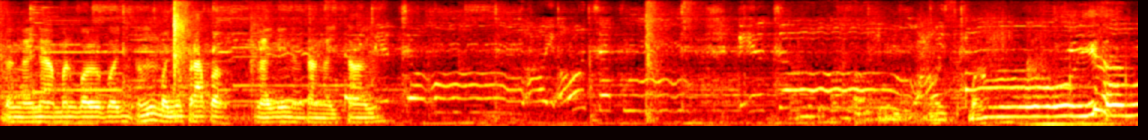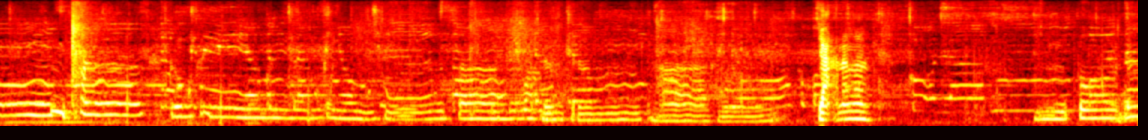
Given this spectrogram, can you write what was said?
ថ្ងៃណាមិនវិលវិញអឺបើខ្ញុំប្រាប់គាត់ថ្ងៃនេះនឹងតាំងថ្ងៃសៅរ៍ បយហឹងថាក្រុមគ្នាមិនដឹងខ្ញុំជឿសាដឹងត្រឹមថាខ្ញុំចាក់ហ្នឹងហ៎ពោដៃ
